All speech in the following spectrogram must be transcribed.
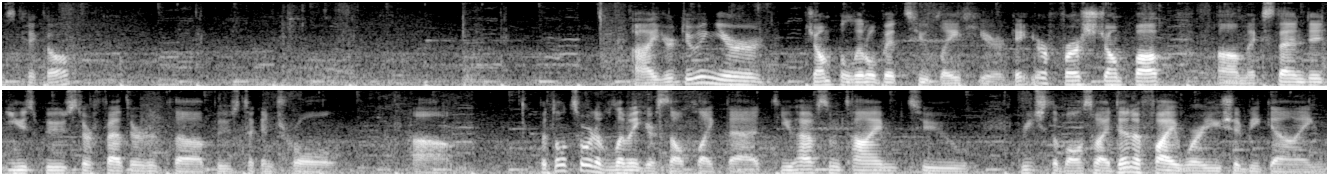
Let's kick off. Uh, you're doing your jump a little bit too late here. Get your first jump up, um, extend it, use boost or feather the boost to control. Um, but don't sort of limit yourself like that. You have some time to reach the ball, so identify where you should be going,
